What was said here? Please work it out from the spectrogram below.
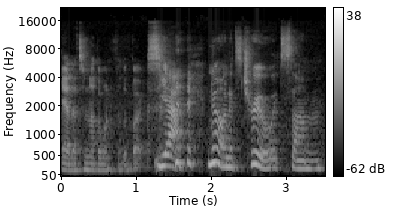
yeah, that's another one for the books. yeah, no, and it's true. It's um,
